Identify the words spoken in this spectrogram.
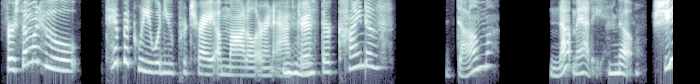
for someone who typically when you portray a model or an mm-hmm. actress, they're kind of dumb. Not Maddie. No. She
